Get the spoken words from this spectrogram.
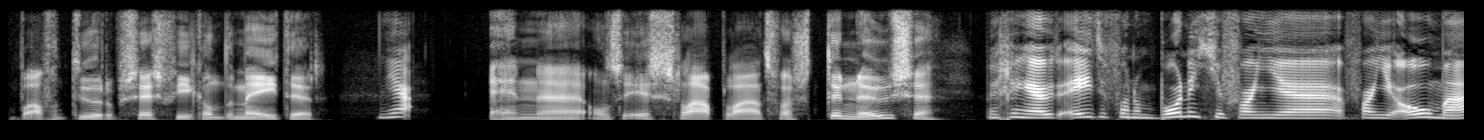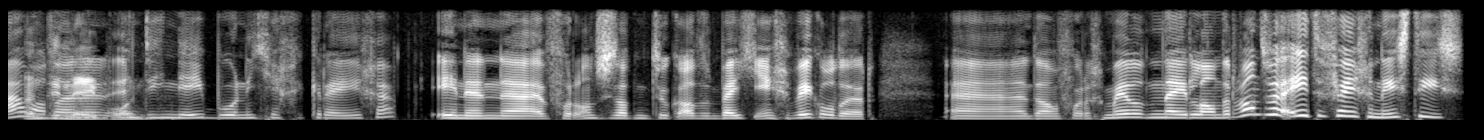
Op avontuur op zes vierkante meter. Ja. En eh, onze eerste slaapplaats was Terneuzen. We gingen uit eten van een bonnetje van je, van je oma. We hadden een, dinerbon. een dinerbonnetje gekregen. In een, eh, voor ons is dat natuurlijk altijd een beetje ingewikkelder eh, dan voor de gemiddelde Nederlander. Want we eten veganistisch.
